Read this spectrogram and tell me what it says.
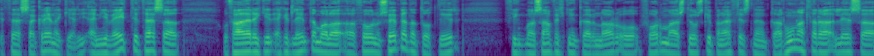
þessa greinagerði en ég veitir þess að og það er ekkert leindamála að Þórun Sveipjarnadóttir, þingmað samfélkingarinnar og formaða stjórnskipana eftirlsnefndar, hún ætlar að lesa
